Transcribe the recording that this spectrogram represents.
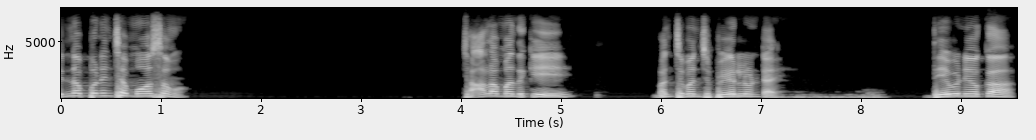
చిన్నప్పటి నుంచే మోసము. చాలా మందికి మంచి మంచి పేర్లు ఉంటాయి. దేవుని యొక్క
